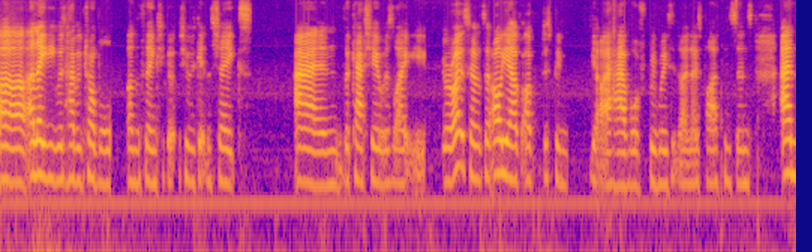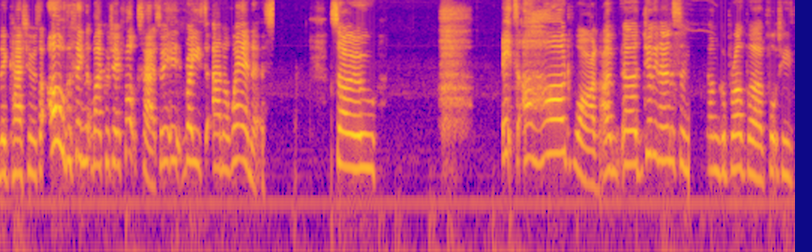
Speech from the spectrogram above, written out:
uh, a lady was having trouble on the thing she got she was getting the shakes and the cashier was like "You- you're right. So I like, oh yeah I've, I've just been yeah i have or been recently diagnosed parkinson's. And the cashier was like oh the thing that michael j. Fox had. So it raised an awareness. So it's a hard one. I'm uh, gillian anderson's younger brother unfortunately he's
